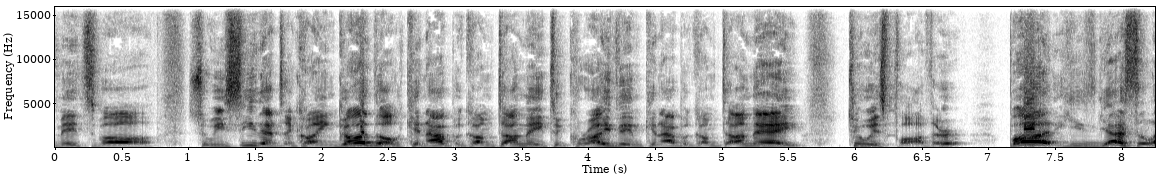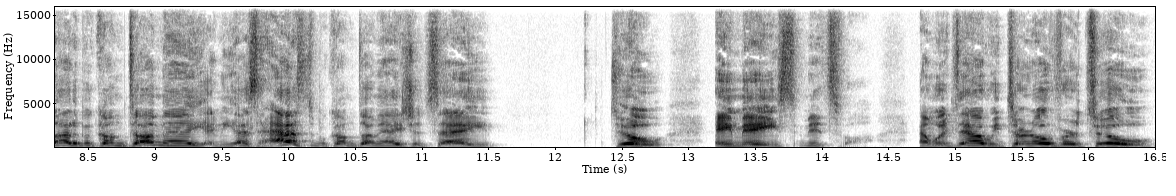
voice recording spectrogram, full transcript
mitzvah. So we see that the Kohen Gadol cannot become Tameh to Kroivim, cannot become Tameh to his father, but he's yes allowed to become Tameh, and yes has to become Tameh, I should say, to a mace mitzvah. And with that, we turn over to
